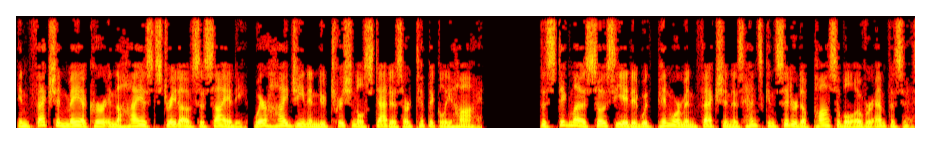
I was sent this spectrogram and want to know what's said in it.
Infection may occur in the highest strata of society, where hygiene and nutritional status are typically high. The stigma associated with pinworm infection is hence considered a possible overemphasis.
